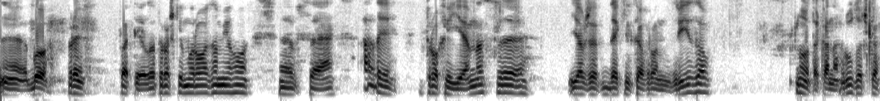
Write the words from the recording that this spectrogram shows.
е, бо прихватило трошки морозом його е, все. Але трохи є в нас. е, Я вже декілька грон зрізав. Ну, така нагрузочка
